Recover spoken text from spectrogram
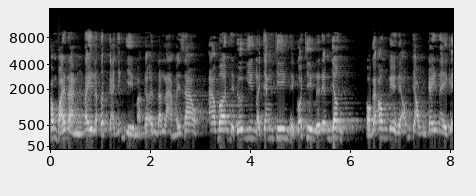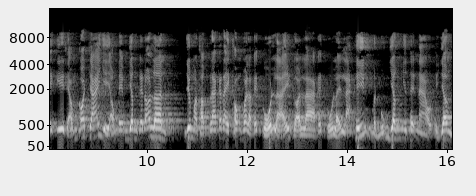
Không phải rằng đây là tất cả những gì mà ca in đã làm hay sao. A bên thì đương nhiên là chăn chiên thì có chiên để đem dân. Còn cái ông kia thì ông trồng cây này, cây kia thì ông có trái gì, ông đem dân cái đó lên nhưng mà thật ra cái đây không phải là cái của lễ, gọi là cái của lễ lạc hiến mình muốn dân như thế nào thì dân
